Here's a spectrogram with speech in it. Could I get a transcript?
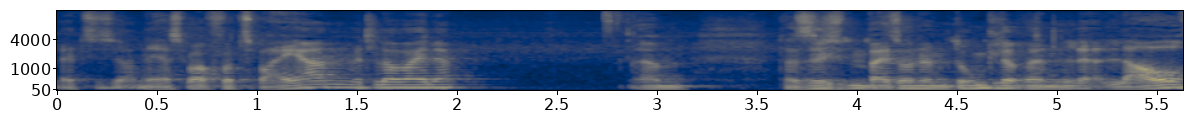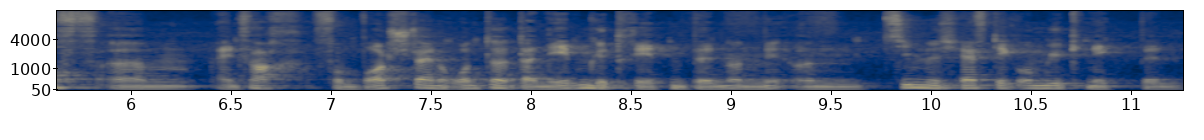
letztes Jahr, ne, es war vor zwei Jahren mittlerweile, ähm, dass ich bei so einem dunkleren Lauf ähm, einfach vom Bordstein runter daneben getreten bin und, und ziemlich heftig umgeknickt bin.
